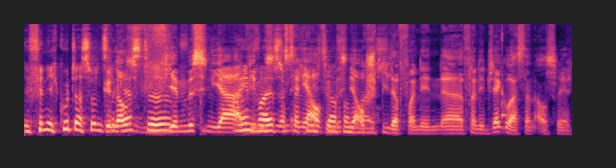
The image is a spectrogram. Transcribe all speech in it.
finde ich gut, dass du uns genau, wir müssen ja, wir müssen das dann ja auch, wir müssen ja auch Spieler von den, äh, von den Jaguars dann auswählen.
